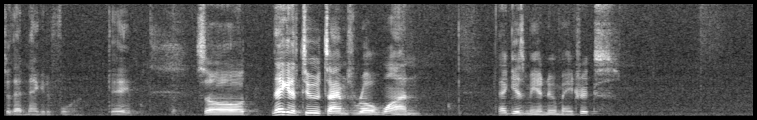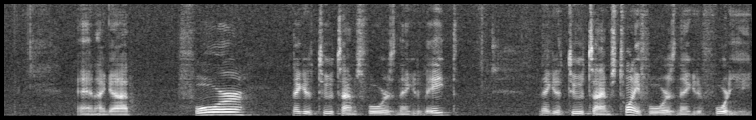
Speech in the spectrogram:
to that negative 4. Okay? So negative 2 times row 1, that gives me a new matrix. And I got 4, negative 2 times 4 is negative 8. Negative 2 times 24 is negative 48.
